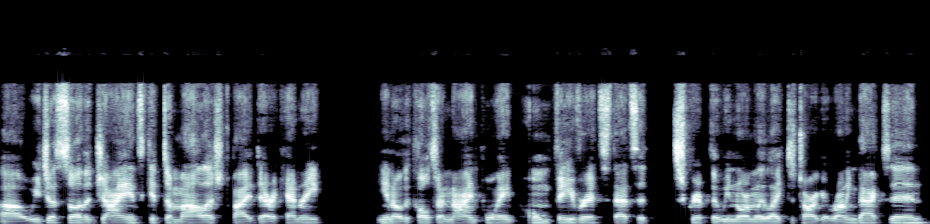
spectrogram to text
Uh, we just saw the Giants get demolished by Derrick Henry. You know, the Colts are nine point home favorites. That's a script that we normally like to target running backs in.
